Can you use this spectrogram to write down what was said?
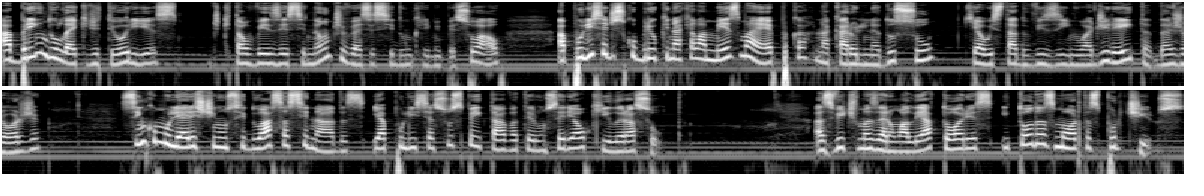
Abrindo o leque de teorias, de que talvez esse não tivesse sido um crime pessoal, a polícia descobriu que naquela mesma época, na Carolina do Sul, que é o estado vizinho à direita da Geórgia, cinco mulheres tinham sido assassinadas e a polícia suspeitava ter um serial killer à solta. As vítimas eram aleatórias e todas mortas por tiros.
